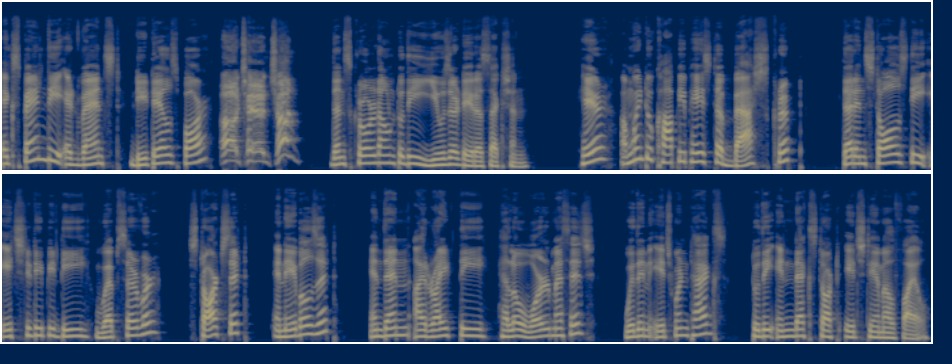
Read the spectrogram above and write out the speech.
Expand the Advanced Details bar. Attention! Then scroll down to the User Data section. Here, I'm going to copy paste a bash script that installs the HTTPD web server, starts it, enables it, and then I write the hello world message within h1 tags to the index.html file.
